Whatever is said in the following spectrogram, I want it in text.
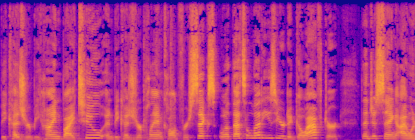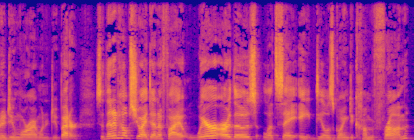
because you're behind by two and because your plan called for six, well, that's a lot easier to go after than just saying, I want to do more, I want to do better. So then it helps you identify where are those, let's say, eight deals going to come from.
